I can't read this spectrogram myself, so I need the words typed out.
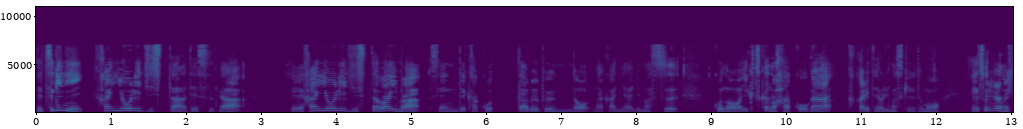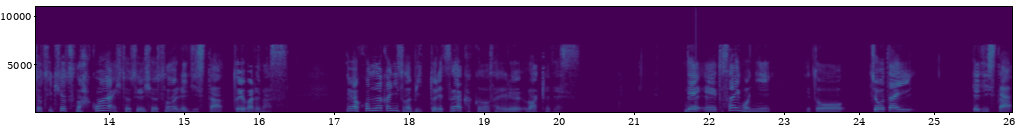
で次に汎用レジスタですが、えー、汎用レジスタは今線で囲った部分の中にありますこのいくつかの箱が書かれておりますけれども、えー、それらの一つ一つの箱が一つ一つのレジスタと呼ばれます。ではこの中にそのビット列が格納されるわけです。で、えー、と最後に、えー、と状態レジスタ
